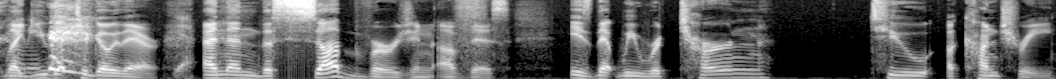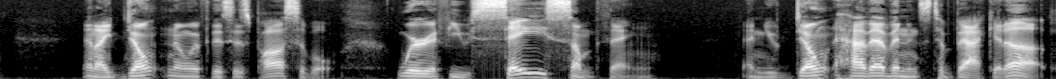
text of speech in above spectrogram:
what like I mean? you get to go there. Yeah. And then the sub version of this is that we return to a country, and I don't know if this is possible, where if you say something and you don't have evidence to back it up,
